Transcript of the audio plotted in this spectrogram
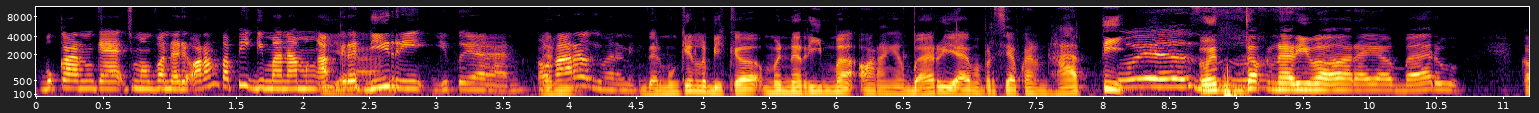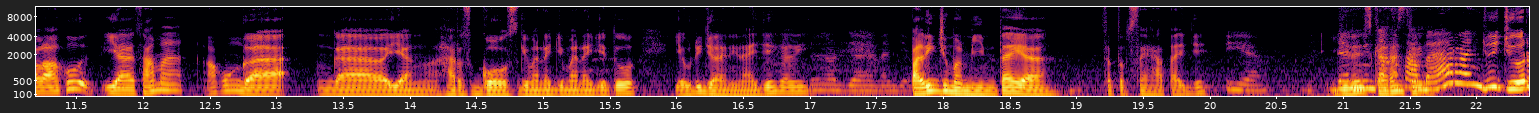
bukan kayak cuma move on dari orang tapi gimana Iya. mengupgrade diri gitu ya kan. Kalau Karel gimana nih? dan mungkin lebih ke menerima orang yang baru ya mempersiapkan hati Wis. untuk menerima orang yang baru kalau aku ya sama aku nggak nggak yang harus goals gimana gimana gitu ya udah jalanin aja kali Bener, jalanin aja. paling cuma minta ya tetap sehat aja Iya. Dan Jadi minta sekarang ke- kesabaran jujur,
